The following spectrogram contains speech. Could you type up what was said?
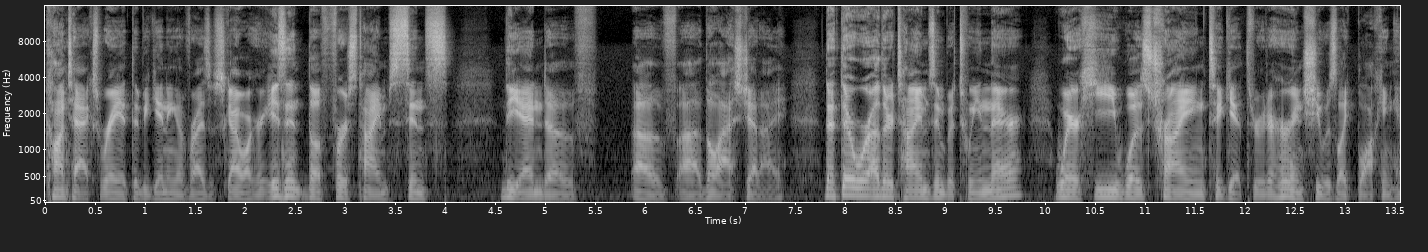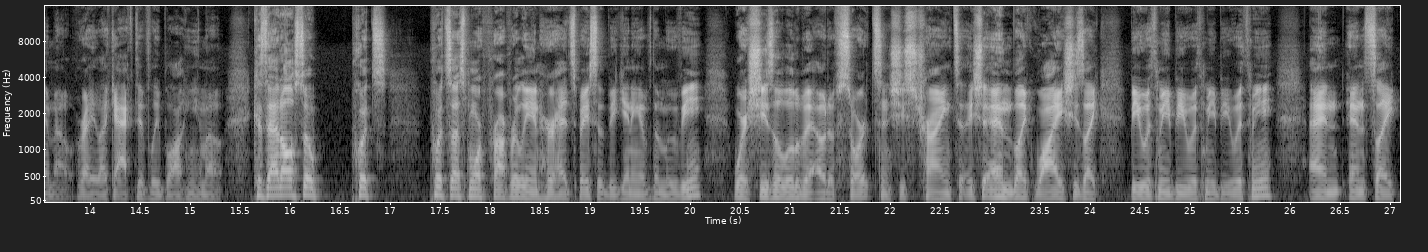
contacts rey at the beginning of rise of skywalker isn't the first time since the end of of uh, the last jedi. That there were other times in between there where he was trying to get through to her and she was like blocking him out right? Like actively blocking him out. Because that also puts puts us more properly in her headspace at the beginning of the movie where she's a little bit out of sorts and she's trying to and like why she's like be with me be with me be with me. And and it's like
